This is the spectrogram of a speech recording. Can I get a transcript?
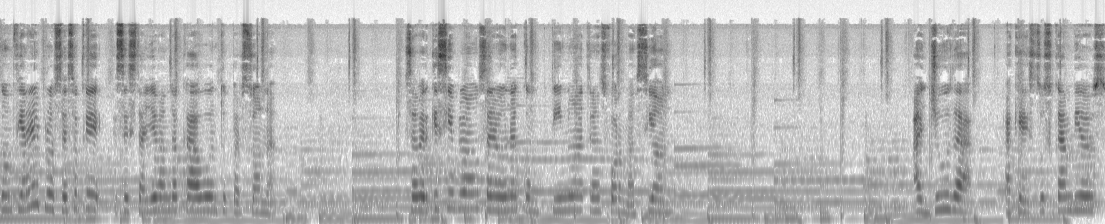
Confiar en el proceso que se está llevando a cabo en tu persona. Saber que siempre vamos a tener una continua transformación. Ayuda a que estos cambios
